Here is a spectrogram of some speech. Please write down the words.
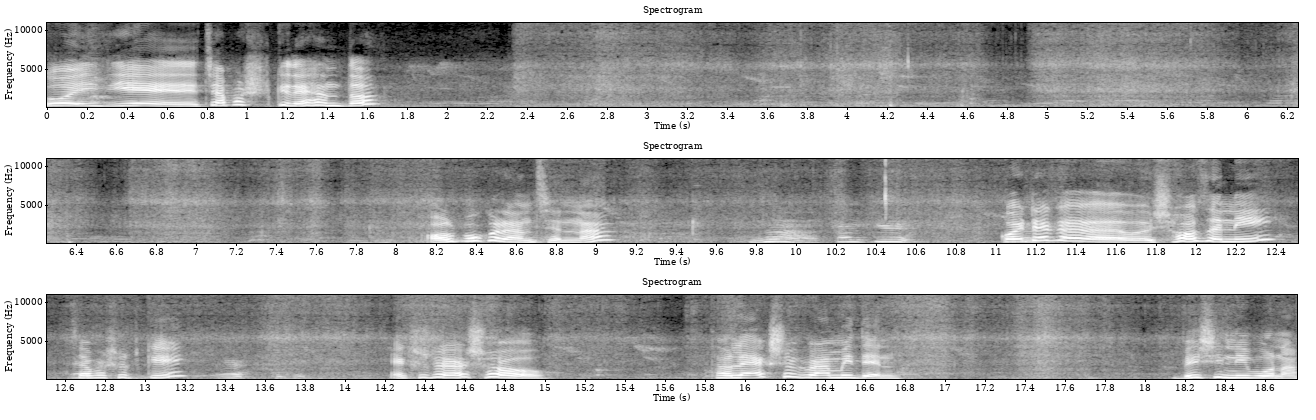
কই ইয়ে চাপা শুটকি দেখেন তো। অল্প করে আনছেন না? কয় টাকা শ জানি চাপা শুটকি একশো টাকা। শো তাহলে একশো গ্রামই দেন। বেশি নিব না।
